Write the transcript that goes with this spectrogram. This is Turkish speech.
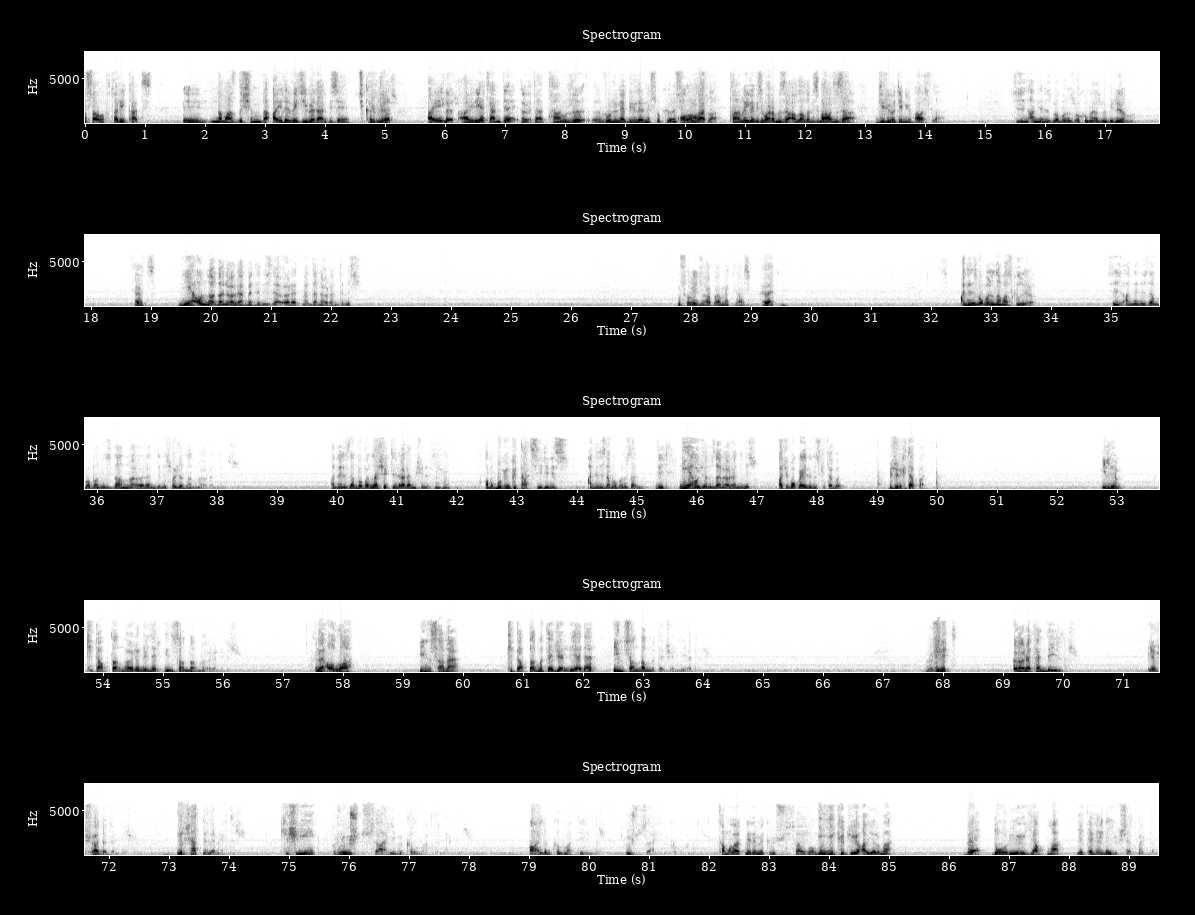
tasavvuf, tarikat, e, namaz dışında ayrı vecibeler bize çıkarıyor. Yükler. Ay, Yükler. ayrıyeten de Evet. ta- Tanrı rolüne birilerini sokuyoruz Aa, onlar asla. Tanrı ile bizim aramıza, Allah'la bizim Asla. aramıza giriyor deniyor. Asla. Sizin anneniz babanız okuma yazma biliyor mu? Evet. Niye onlardan öğrenmediniz de öğretmenden öğrendiniz? Bu soruya cevap vermek lazım. Evet. Anneniz babanız namaz kılıyor. Siz annenizden babanızdan mı öğrendiniz, hocadan mı öğrendiniz? Annenizden babanızdan şeklini öğrenmişsiniz. Ama bugünkü tahsiliniz annenizden babanızdan mı? Değil. Niye hocanızdan öğrendiniz? Açıp okuyaydınız kitabı. Bir sürü kitap var. İlim kitaptan mı öğrenilir, insandan mı öğrenilir? Ve Allah insana kitaptan mı tecelli eder, insandan mı tecelli eder? Mürşit öğreten değildir. İrşad edendir. İrşad ne demektir? Kişiyi rüşt sahibi kılmak demektir. Alim kılmak değildir. Rüşt sahibi kılmaktır. Tam olarak ne demek rüşt sahibi olmak? İyi kötüyü ayırma ve doğruyu yapma yeteneğine yükseltmek demek.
